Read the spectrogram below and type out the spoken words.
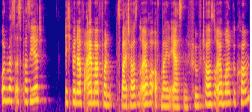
Und was ist passiert? Ich bin auf einmal von 2000 Euro auf meinen ersten 5000 Euro Monat gekommen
